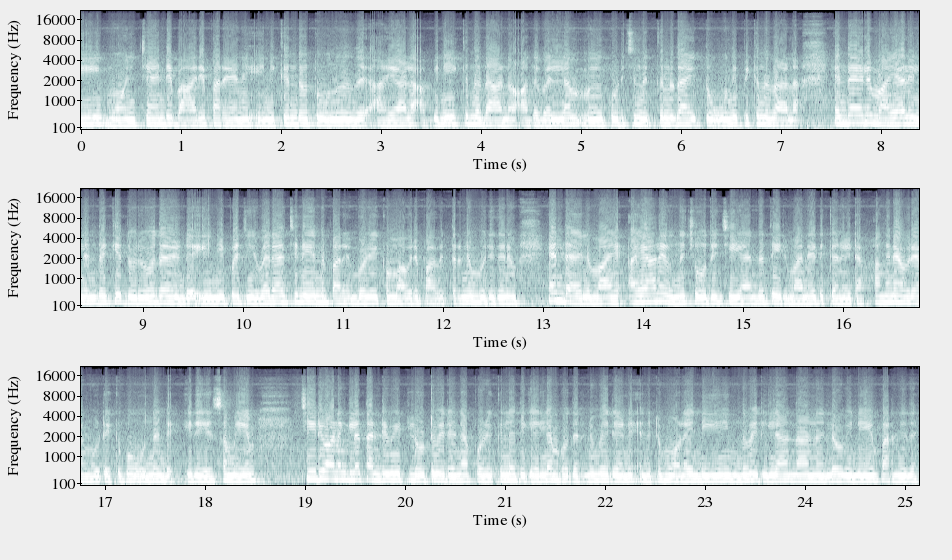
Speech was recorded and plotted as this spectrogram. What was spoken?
ഈ മോനിച്ചാന്റെ ഭാര്യ പറയാണ് എനിക്കെന്തോ തോന്നുന്നത് അയാൾ അഭിനയിക്കുന്നതാണോ? അത് വെള്ളം കുടിച്ച് നിൽക്കുന്നതായി തോന്നിപ്പിക്കുന്നതാണ്? എന്തായാലും അയാളിൽ എന്തൊക്കെ ദുരൂഹതയുണ്ട്? ഇനിയിപ്പോ ജീവരാജിനെ എന്ന് പറയുമ്പോഴേക്കും അവർ പവിത്രനും മുരുകനും എന്തായാലും അയാളെ ഒന്ന് ചോദ്യം ചെയ്യാൻ തീരുമാനം എടുക്കാനായിട്ടാ അങ്ങനെ അവർ അങ്ങോട്ടേക്ക് പോകുന്നുണ്ട്. ഇതേ സമയം ചിരുവാണെങ്കിൽ തന്റെ വീട്ടിലോട്ട് വരികയാണ്. അപ്പോഴേക്കും ലതികയിൽ ലംബോദരനും വരികയാണ്. എന്നിട്ട് മോളെ നീ ഇന്ന് വരില്ല എന്നാണല്ലോ വിനയം പറഞ്ഞത്.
